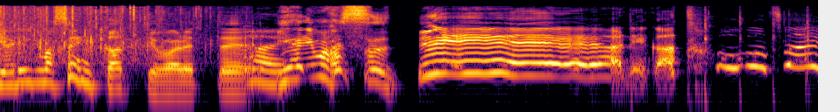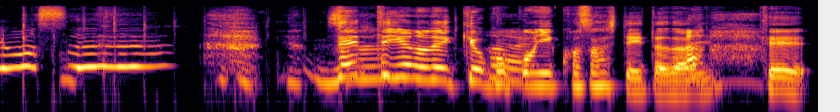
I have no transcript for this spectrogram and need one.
やりませんかって言われて、はい。やります。えー、ありがとうございます。でっていうので今日ここに来させていただいて、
